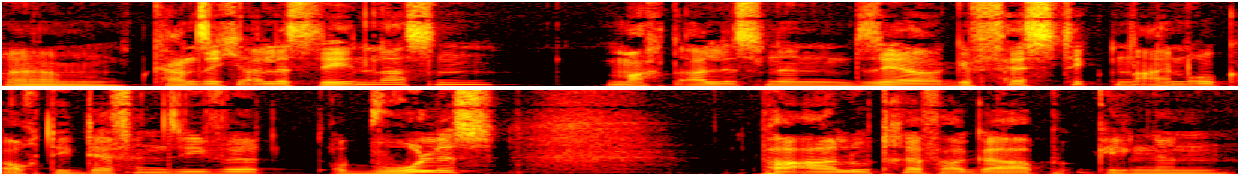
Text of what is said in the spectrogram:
Ähm, kann sich alles sehen lassen. Macht alles einen sehr gefestigten Eindruck, auch die Defensive, obwohl es ein paar Alu-Treffer gab gegen einen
